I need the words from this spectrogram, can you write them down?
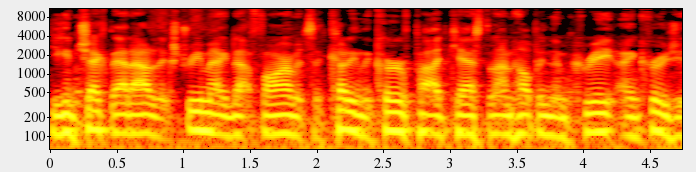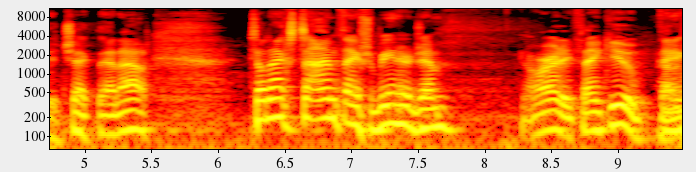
You can check that out at xtremeag.farm. It's the Cutting the Curve podcast that I'm helping them create. I encourage you to check that out. Till next time, thanks for being here, Jim. All righty. Thank you. Thanks. Have a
